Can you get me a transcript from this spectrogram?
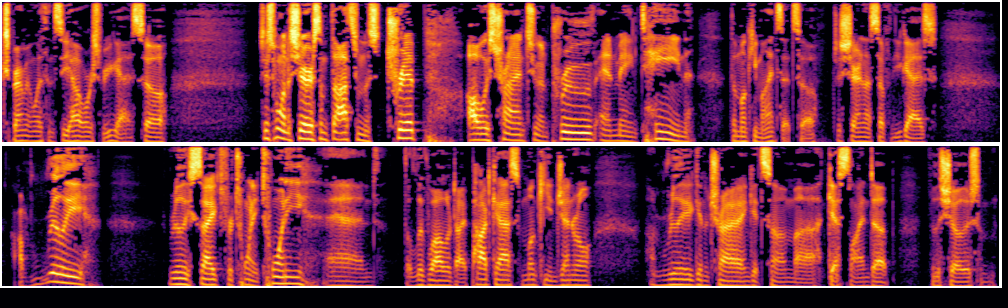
experiment with and see how it works for you guys. So just want to share some thoughts from this trip. Always trying to improve and maintain the monkey mindset. So just sharing that stuff with you guys. I'm really, really psyched for 2020 and the Live Wild or Die podcast, Monkey in general. I'm really going to try and get some uh, guests lined up for the show. There's some,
